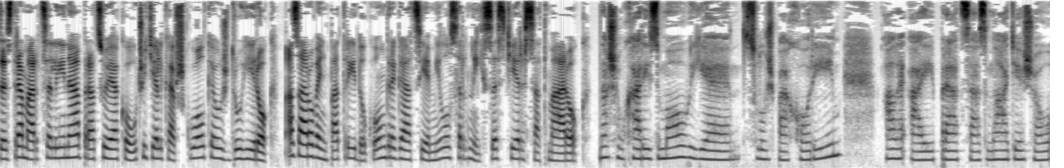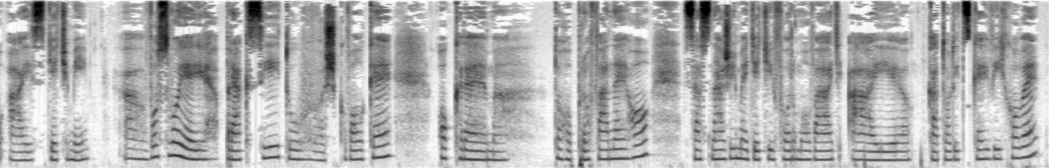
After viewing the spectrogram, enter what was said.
Sestra Marcelína pracuje ako učiteľka v škôlke už druhý rok a zároveň patrí do kongregácie milosrdných sestier Satmárok. Našou charizmou je služba chorým, ale aj práca s mládežou aj s deťmi. Vo svojej praxi tu v škôlke okrem toho profaného sa snažíme deti formovať aj v katolickej výchove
